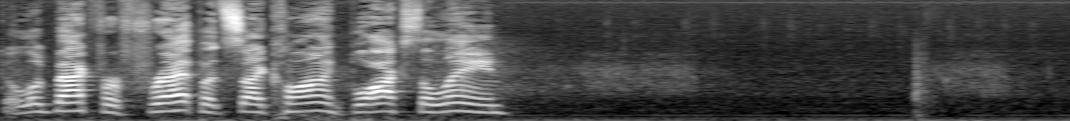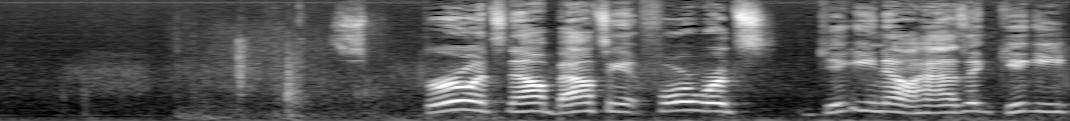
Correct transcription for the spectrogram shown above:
Gonna look back for Fret, but Cyclonic blocks the lane. Spruance now bouncing it forwards. Giggy now has it. Giggy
